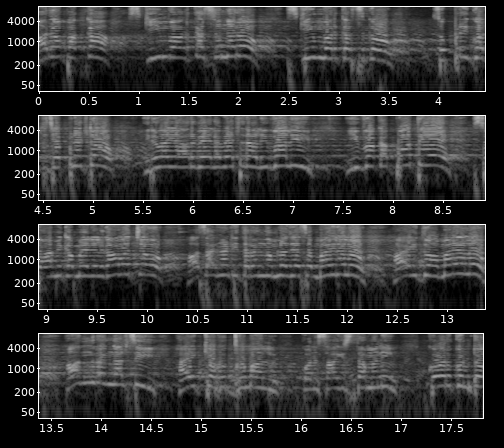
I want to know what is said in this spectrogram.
మరో పక్క స్కీమ్ వర్కర్స్ ఉన్నారు. స్కీమ్ వర్కర్స్కు సుప్రీంకోర్టు చెప్పినట్టు ఇరవై ఆరు వేల వేతనాలు ఇవ్వాలి. ఇవ్వకపోతే శ్రామిక మహిళలు కావచ్చు అసంఘటిత రంగంలో చేసే మహిళలు ఐదు మహిళలు అందరం కలిసి ఐక్య ఉద్యమాలు కొనసాగిస్తామని కోరుకుంటూ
